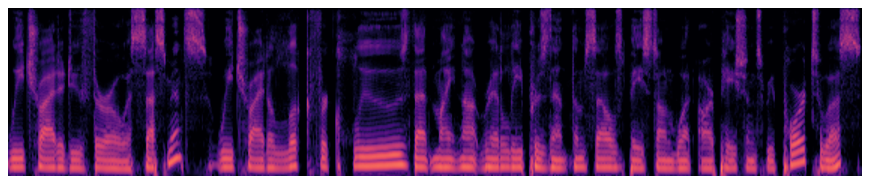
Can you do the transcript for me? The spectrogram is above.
we try to do thorough assessments. We try to look for clues that might not readily present themselves based on what our patients report to us.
